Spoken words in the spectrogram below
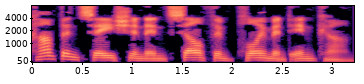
Compensation and self-employment income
